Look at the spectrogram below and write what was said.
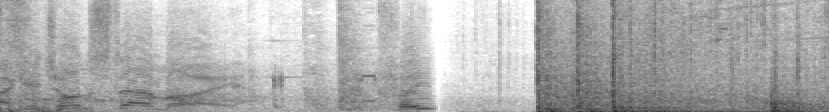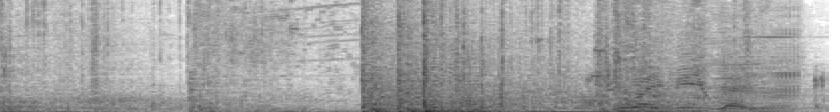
package on standby. Fa- UAV ready.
